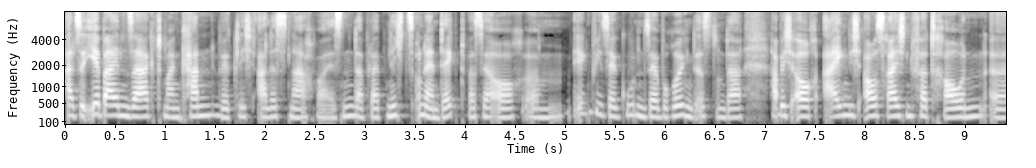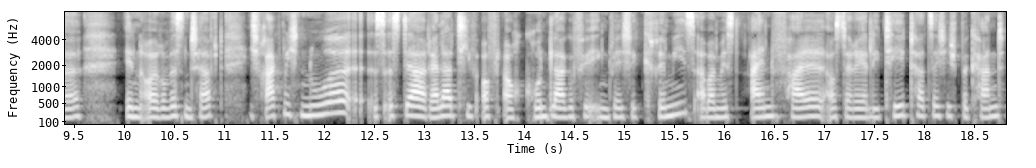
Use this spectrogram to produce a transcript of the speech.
Also ihr beiden sagt, man kann wirklich alles nachweisen. Da bleibt nichts unentdeckt, was ja auch ähm, irgendwie sehr gut und sehr beruhigend ist. Und da habe ich auch eigentlich ausreichend Vertrauen äh, in eure Wissenschaft. Ich frage mich nur, es ist ja relativ oft auch Grundlage für irgendwelche Krimis, aber mir ist ein Fall aus der Realität tatsächlich bekannt.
